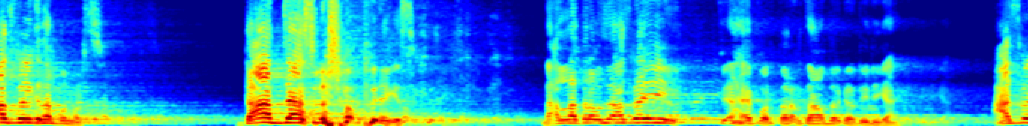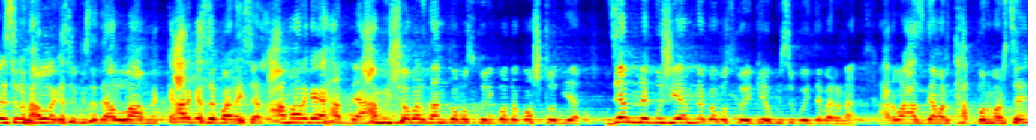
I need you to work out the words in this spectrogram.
আজরাইলকে থাপ্পড় মারছে। দাঁত যা ছিল, সব ফিরে গেছে। না, আল্লাহ তালা বলছে, আজরাইল আয় পর, তার যাওয়ার দরকার তুই দিকে আজরাইল ইসলাম আল্লাহর কাছে পিছিয়ে আল্লাহ আপনি কার কাছে পাঠাইছেন? আমার গায়ে হাত দেয় আমি সবার দান কবজ করি কত কষ্ট দিয়া। যেমনে খুশি এমনে কবজ করি কেউ কিছু কইতে পারে না। আর ও আজকে আমার থাপ্পড় মারছে।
